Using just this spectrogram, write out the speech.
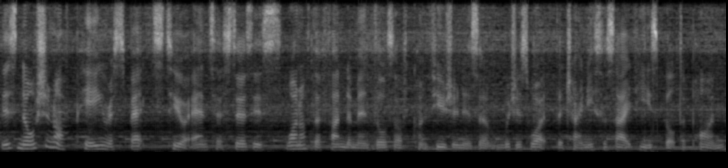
This notion of paying respects to your ancestors is one of the fundamentals of Confucianism, which is what the Chinese society is built upon.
